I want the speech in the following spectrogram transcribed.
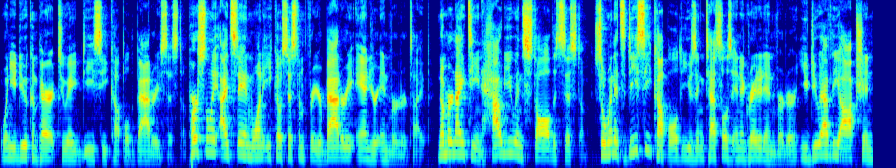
when you do compare it to a DC coupled battery system. Personally, I'd stay in one ecosystem for your battery and your inverter type. Number 19, how do you install the system? So when it's DC coupled using Tesla's integrated inverter, you do have the option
